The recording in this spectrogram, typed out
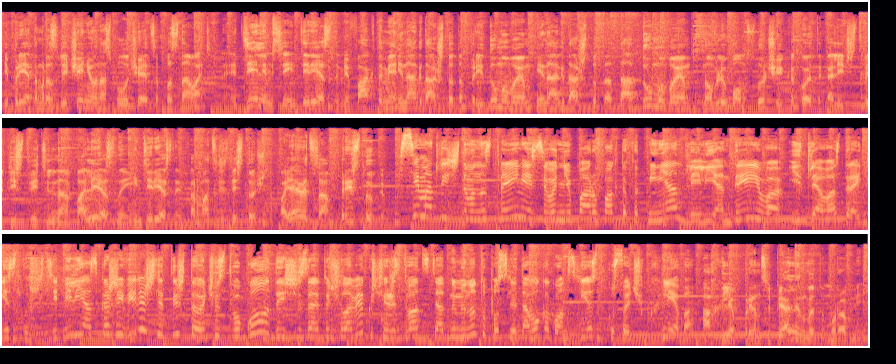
и при этом развлечение у нас получается познавательное. Делимся интересными фактами, иногда что-то придумываем, иногда что-то додумываем, но в любом случае какое-то количество действительно полезной и интересной информации здесь точно появится. Приступим. Всем отличного настроения. Сегодня пару фактов от меня для Ильи Андреева и для вас, дорогие слушатели. Илья, скажи, веришь ли ты, что чувство голода исчезает у человека через 21 минуту после того, как он съест кусочек хлеба? А хлеб принципиален в этом уравнении?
